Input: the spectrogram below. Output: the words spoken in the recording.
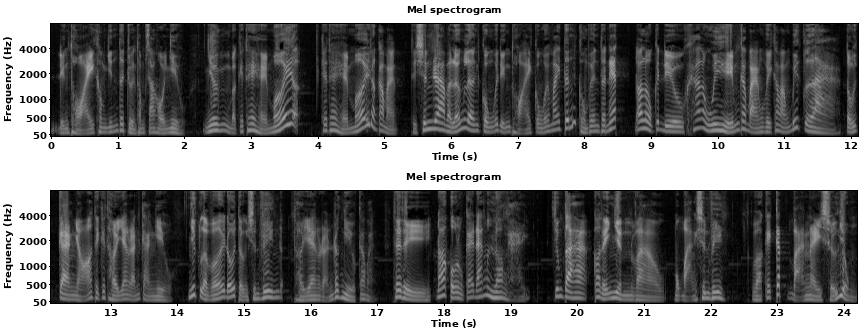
điện thoại, không dính tới truyền thông xã hội nhiều. Nhưng mà cái thế hệ mới á, cái thế hệ mới đó các bạn, thì sinh ra và lớn lên cùng với điện thoại, cùng với máy tính, cùng với internet. Đó là một cái điều khá là nguy hiểm các bạn, vì các bạn biết là tuổi càng nhỏ thì cái thời gian rảnh càng nhiều. Nhất là với đối tượng sinh viên đó, thời gian rảnh rất nhiều các bạn. Thế thì đó cũng là một cái đáng lo ngại. Chúng ta có thể nhìn vào một bạn sinh viên và cái cách bạn này sử dụng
